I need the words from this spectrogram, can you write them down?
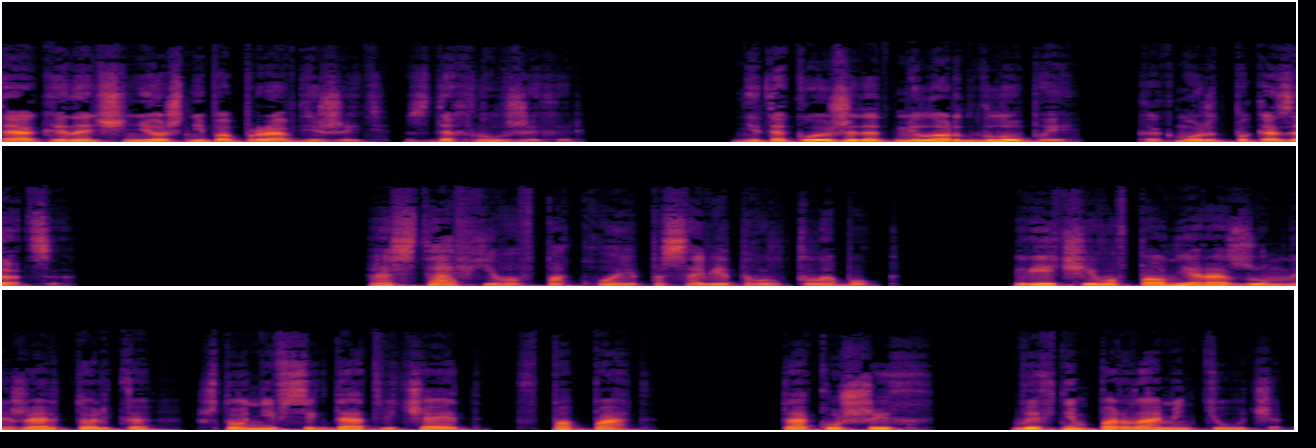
так и начнешь не по правде жить, вздохнул Жихарь. Не такой уж этот милорд глупый, как может показаться. «Оставь его в покое», — посоветовал Колобок. Речь его вполне разумны, жаль только, что он не всегда отвечает в попад. Так уж их в ихнем парламенте учат.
